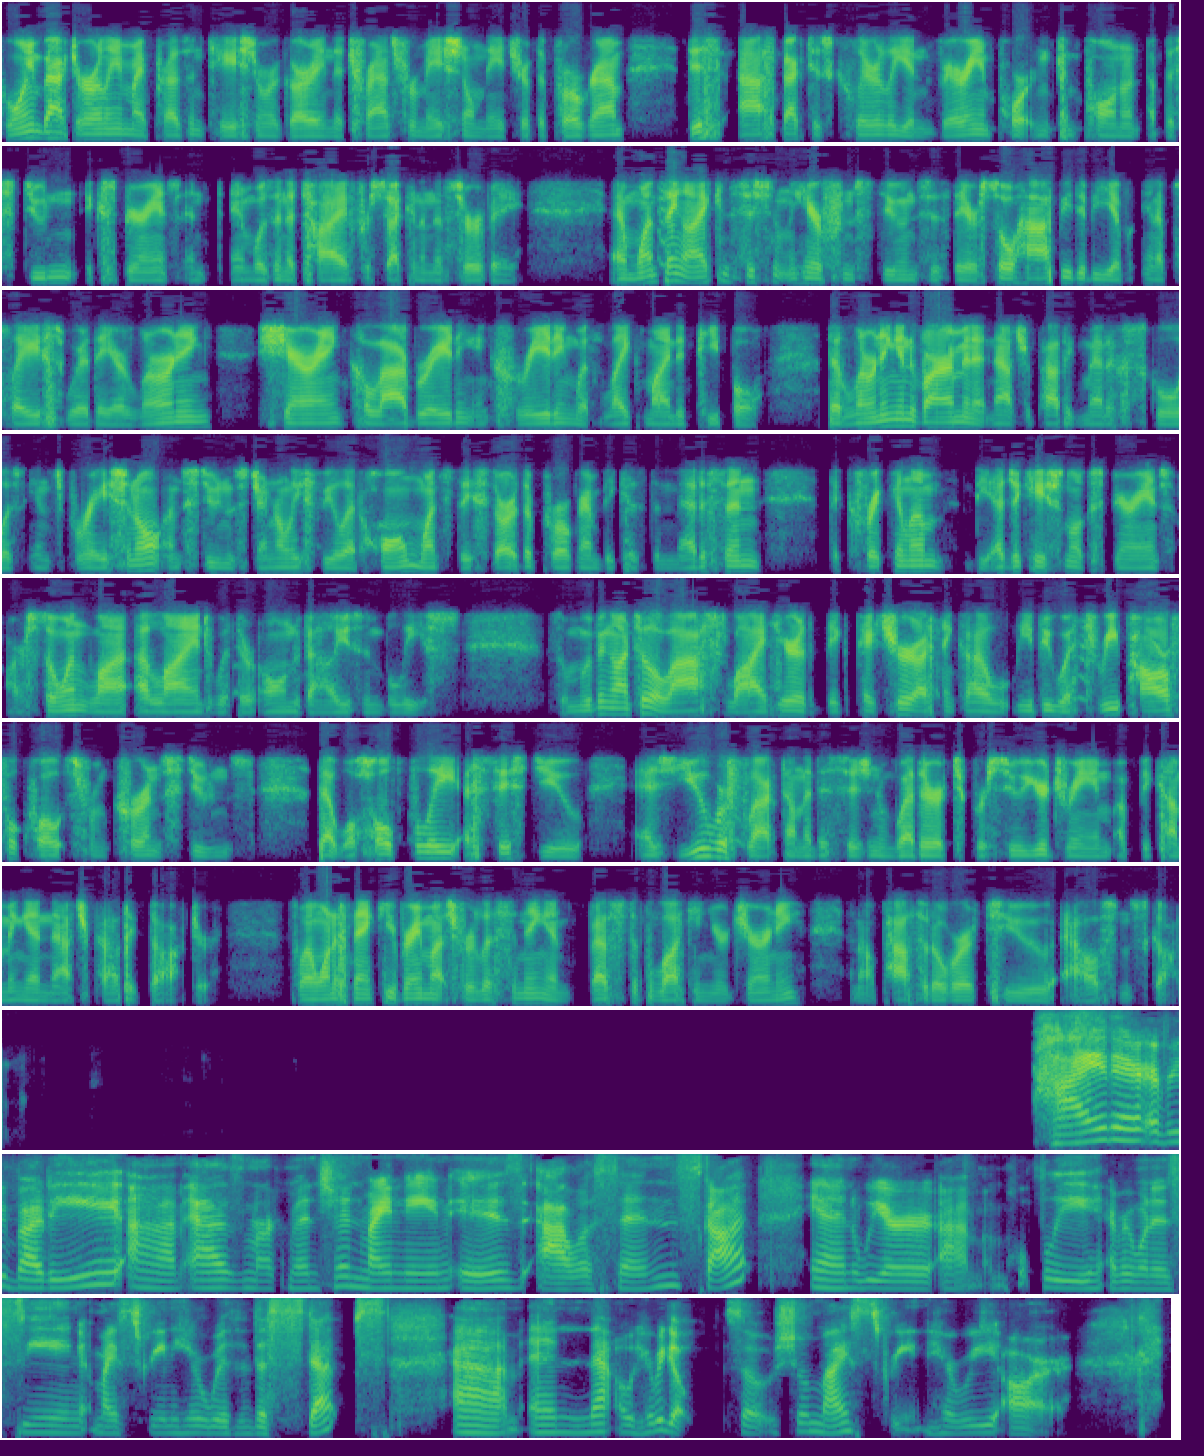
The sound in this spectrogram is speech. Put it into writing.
Going back to early in my presentation regarding the transformational nature of the program, this aspect is clearly a very important component of the student experience and, and was in a tie for second in the survey. And one thing I consistently hear from students is they are so happy to be in a place where they are learning, sharing, collaborating, and creating with like minded people. The learning environment at Naturopathic Medical School is inspirational, and students generally feel at home once they start the program because the medicine, the curriculum, the educational experience are so aligned with their own values and beliefs. So moving on to the last slide here, the big picture, I think I'll leave you with three powerful quotes from current students that will hopefully assist you as you reflect on the decision whether to pursue your dream of becoming a naturopathic doctor. So I want to thank you very much for listening and best of luck in your journey. And I'll pass it over to Alison Scott. Hi there, everybody. Um, as Mark mentioned, my name is Alison Scott, and we are um, hopefully everyone is seeing my screen here with the steps. Um, and now, oh, here we go. So show my screen. Here we are.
